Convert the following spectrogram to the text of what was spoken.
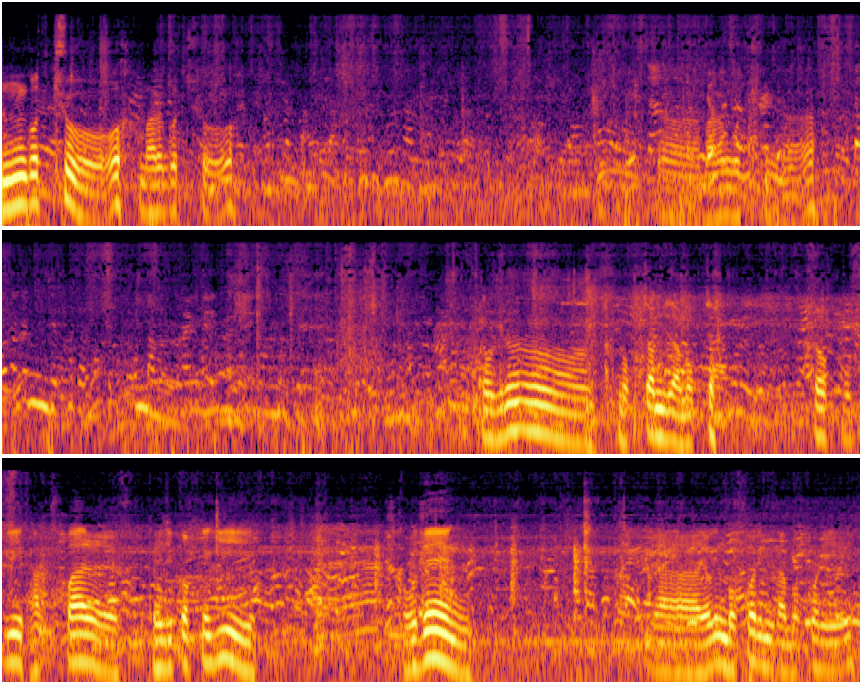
건고추, 마른 고추. 자, 마른 고추입니다. 여기는 목자입니다, 목자. 떡볶이, 닭발, 돼지 껍데기, 오뎅. 야, 여기는 먹거리입니다, 먹거리.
